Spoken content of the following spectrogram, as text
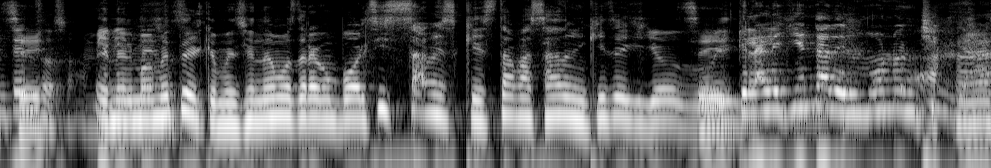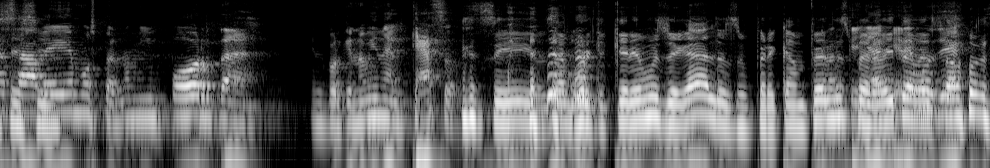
intensos, sí. son bien En el intensos. momento en el que mencionamos Dragon Ball, sí sabes que está basado en 15 y yo, Sí. Que la leyenda del mono en China, ya sabemos, pero no me importa. Porque no viene al caso. Sí, o sea, porque queremos llegar a los supercampeones, Porque pero ahorita estamos...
